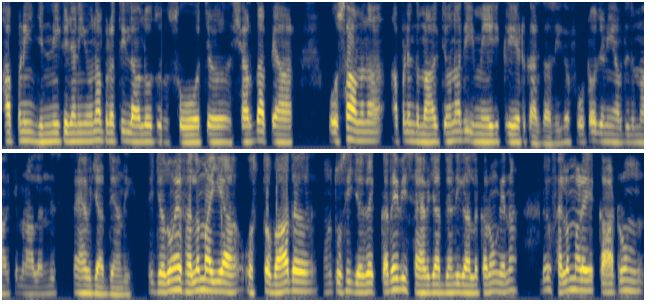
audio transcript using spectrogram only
ਆਪਣੀ ਜਿੰਨੀ ਕੁ ਜਣੀ ਉਹਨਾਂ ਪ੍ਰਤੀ ਲਾ ਲਓ ਸੋਚ, ਸ਼ਰਧਾ, ਪਿਆਰ ਉਸ ਹਿਸਾਬ ਨਾਲ ਆਪਣੇ ਦਿਮਾਗ 'ਚ ਉਹਨਾਂ ਦੀ ਇਮੇਜ ਕ੍ਰੀਏਟ ਕਰਦਾ ਸੀਗਾ। ਫੋਟੋ ਜਣੀ ਆਪਦੇ ਦਿਮਾਗ 'ਚ ਬਣਾ ਲੈਂਦੇ ਸੀ ਸਾਹਿਬਜ਼ਾਦਿਆਂ ਦੀ। ਤੇ ਜਦੋਂ ਇਹ ਫਿਲਮ ਆਈ ਆ, ਉਸ ਤੋਂ ਬਾਅਦ ਹੁਣ ਤੁਸੀਂ ਜਦੋਂ ਕਦੇ ਵੀ ਸਾਹਿਬਜ਼ਾਦਿਆਂ ਦੀ ਗੱਲ ਕਰੋਗੇ ਨਾ, ਉਹ ਫਿਲਮ ਵਾਲੇ ਕਾਰਟੂਨ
